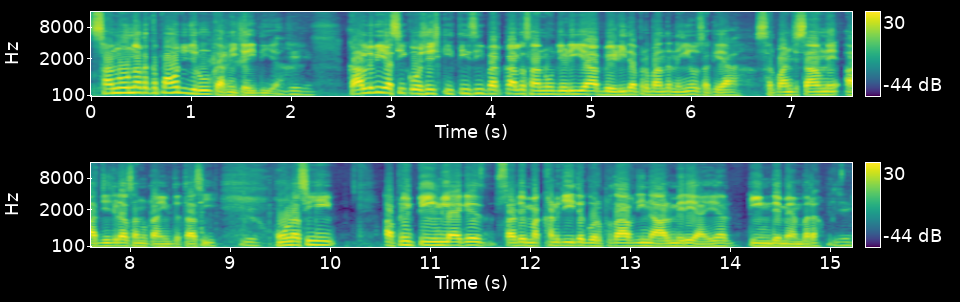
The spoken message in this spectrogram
ਸਾਨੂੰ ਉਹਨਾਂ ਤੱਕ ਪਹੁੰਚ ਜ਼ਰੂਰ ਕਰਨੀ ਚਾਹੀਦੀ ਆ। ਜੀ ਜੀ। ਕੱਲ ਵੀ ਅਸੀਂ ਕੋਸ਼ਿਸ਼ ਕੀਤੀ ਸੀ ਪਰ ਕੱਲ ਸਾਨੂੰ ਜਿਹੜੀ ਆ ਬੇੜੀ ਦਾ ਪ੍ਰਬੰਧ ਨਹੀਂ ਹੋ ਸਕਿਆ। ਸਰਪੰਚ ਸਾਹਿਬ ਨੇ ਅੱਜ ਜਿਹੜਾ ਸਾਨੂੰ ਟਾਈਮ ਦਿੱਤਾ ਸੀ। ਹੁਣ ਅਸੀਂ ਆਪਣੀ ਟੀਮ ਲੈ ਕੇ ਸਾਡੇ ਮੱਖਣ ਜੀ ਤੇ ਗੁਰਪ੍ਰਤਾਪ ਜੀ ਨਾਲ ਮੇਰੇ ਆਏ ਆ ਟੀਮ ਦੇ ਮੈਂਬਰ। ਜੀ।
